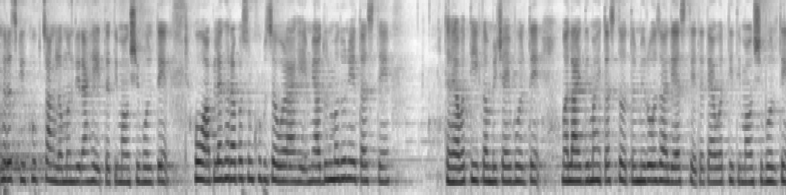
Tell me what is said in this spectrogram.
खरंच की खूप चांगलं मंदिर आहे तर ती मावशी बोलते. हो आपल्या घरापासून खूप जवळ आहे. मी अधूनमधून येत असते. तर यावरती कमीची आई बोलते मला आधी माहीत असतं तर मी रोज आली असते. तर त्यावरती ती मावशी बोलते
